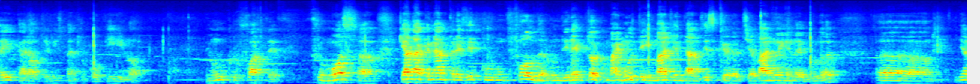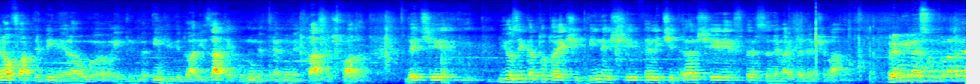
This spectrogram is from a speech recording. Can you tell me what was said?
sau trei care au trimis pentru copiii lor. E un lucru foarte frumos, chiar dacă ne-am trezit cu un folder, un director cu mai multe imagini, dar am zis că ceva nu e în regulă, uh, erau foarte bine, erau uh, individualizate, cu nume, prenume, clasă, școală. Deci, eu zic că totul a ieșit bine și felicitări și sper să ne mai vedem și la anul. Premiile sunt unele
